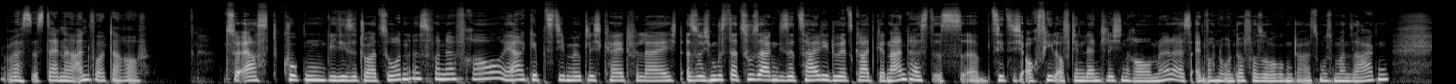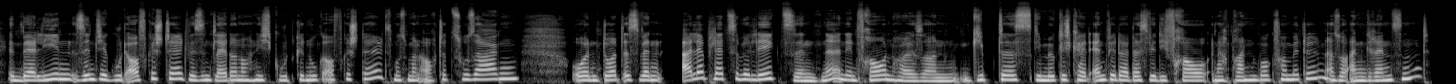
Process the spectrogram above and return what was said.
Was ist deine Antwort darauf? Zuerst gucken, wie die Situation ist von der Frau. Ja, gibt es die Möglichkeit vielleicht? Also ich muss dazu sagen, diese Zahl, die du jetzt gerade genannt hast, ist, äh, bezieht sich auch viel auf den ländlichen Raum. Ne? Da ist einfach eine Unterversorgung da, das muss man sagen. In Berlin sind wir gut aufgestellt. Wir sind leider noch nicht gut genug aufgestellt, das muss man auch dazu sagen. Und dort ist, wenn alle Plätze belegt sind ne, in den Frauenhäusern, gibt es die Möglichkeit entweder, dass wir die Frau nach Brandenburg vermitteln, also angrenzend.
